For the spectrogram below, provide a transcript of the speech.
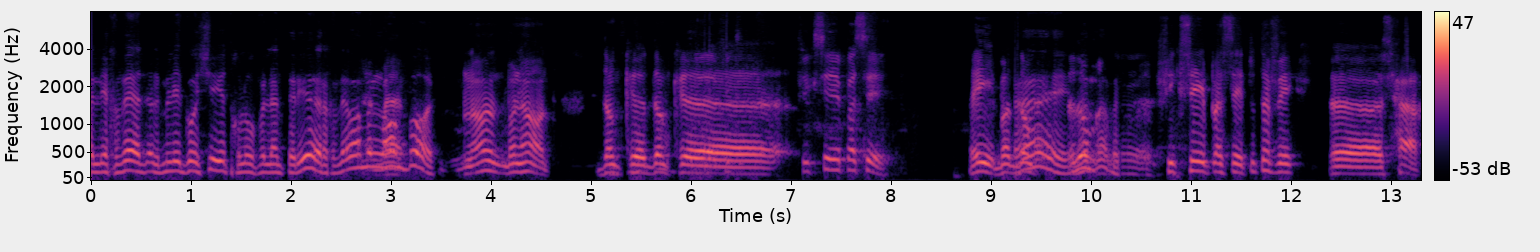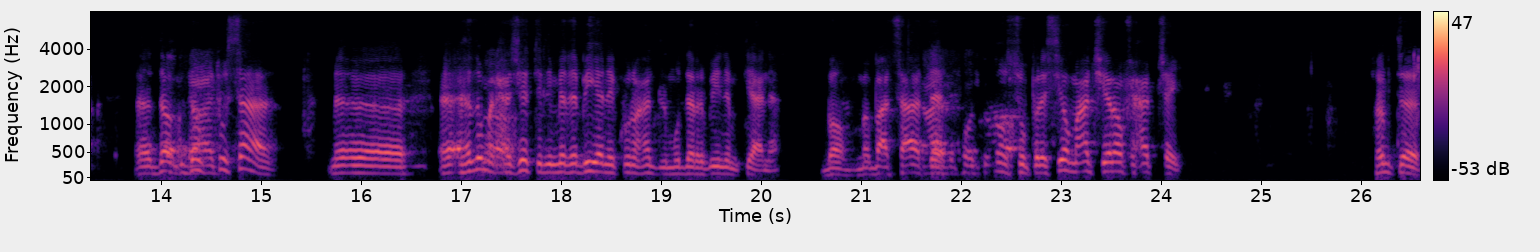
اللي خذا من لي غوشي يدخلوا في الانتريور خذاوها من ما- الهاندبول من هون دونك دونك فيكسي باسي اي دونك. فيكسي باسي تو افي اسحاق دونك. دونك تو سا هذوما. الحاجات اللي ماذا بيا يكونوا عند المدربين نتاعنا بون ما بعد ساعات يكون سو بريسيون ما عادش يراو في حد شيء. فهمت؟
